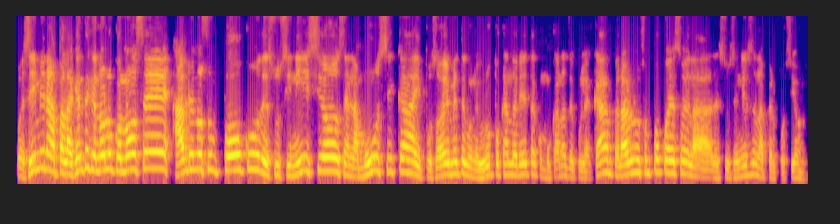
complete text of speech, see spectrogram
Pues sí, mira, para la gente que no lo conoce, háblenos un poco de sus inicios en la música y pues obviamente con el grupo que anda ahorita como Canas de Culiacán, pero háblenos un poco de eso de, la, de sus inicios en la percusión.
